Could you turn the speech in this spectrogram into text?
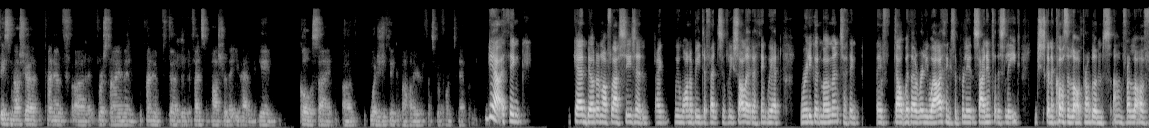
facing Austria kind of uh, first time and kind of the, the defensive posture that you had in the game, goal aside, um, what did you think about how your defense performed today? Yeah, I think again building off last season, like we want to be defensively solid. I think we had really good moments. I think they've dealt with her really well. I think it's a brilliant signing for this league, which is going to cause a lot of problems um, for a lot of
